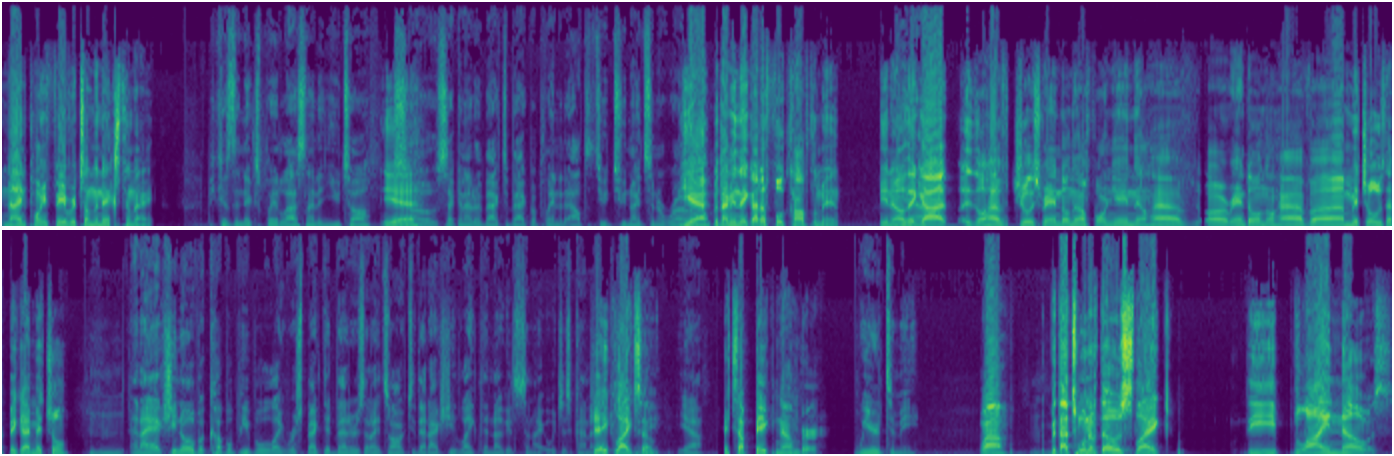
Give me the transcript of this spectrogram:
nine point favorites on the Knicks tonight? Because the Knicks played last night in Utah. Yeah. So second night of back to back, but playing at altitude two nights in a row. Yeah, but I mean they got a full complement. You know, they got they'll have Julius Randle and they'll have Fournier and they'll have uh, Randle and they'll have uh, Mitchell. Who's that big guy Mitchell? Mhm. And I actually know of a couple people like respected betters that I talked to that actually like the Nuggets tonight, which is kind of Jake likes them. Yeah. It's a big number. Weird to me. Wow. Hmm. But that's one of those like the line knows.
